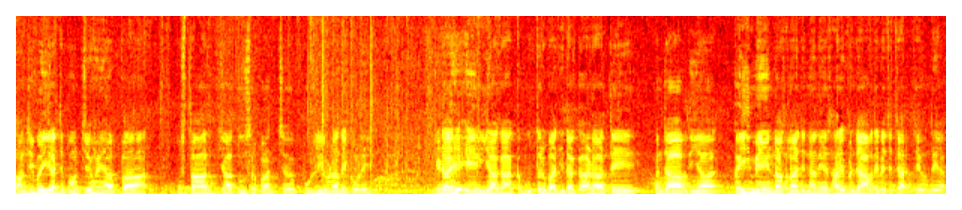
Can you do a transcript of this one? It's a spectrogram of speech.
ਹਾਂਜੀ ਬਾਈ ਅੱਜ ਪਹੁੰਚੇ ਹੋਏ ਆ ਆਪਾਂ ਉਸਤਾਦ ਜਾਦੂ ਸਰਪੰਚ ਪੂਲੀ ਹੁਣਾਂ ਦੇ ਕੋਲੇ ਜਿਹੜਾ ਇਹ ਏਰੀਆ ਗਾ ਕਬੂਤਰਬਾਜੀ ਦਾ ਗਾੜਾ ਤੇ ਪੰਜਾਬ ਦੀਆਂ ਕਈ ਮੇਨ ਨਸਲਾਂ ਜਿਨ੍ਹਾਂ ਦੀਆਂ ਸਾਰੇ ਪੰਜਾਬ ਦੇ ਵਿੱਚ ਚਰਚੇ ਹੁੰਦੇ ਆ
